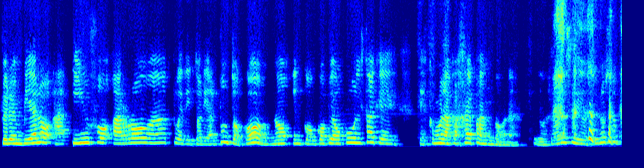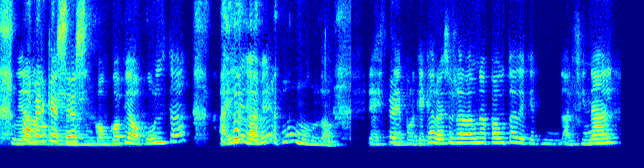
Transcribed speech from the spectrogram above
pero envíalo a info arroba tueditorial.com, no en con copia oculta que, que, es como la caja de Pandora. Digo, si uno a ver qué es eso. con copia oculta, ahí debe haber un mundo. Este, porque claro, eso ya da una pauta de que al final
